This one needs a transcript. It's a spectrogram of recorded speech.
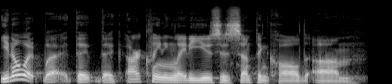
you know what the the our cleaning lady uses something called um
